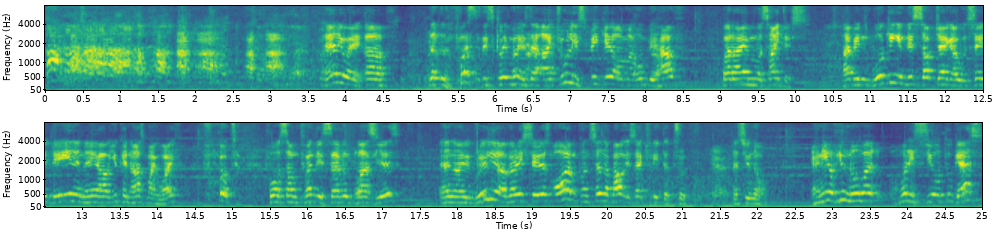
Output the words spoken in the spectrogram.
anyway, uh, the, the first disclaimer is that I truly speak here on my own behalf, but I am a scientist. I've been working in this subject, I would say, day in and day out. You can ask my wife for, for some 27 plus years. And I really are very serious. All I'm concerned about is actually the truth, yeah. as you know. Any of you know what, what is CO2 gas?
